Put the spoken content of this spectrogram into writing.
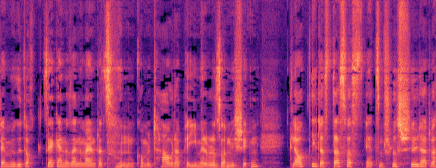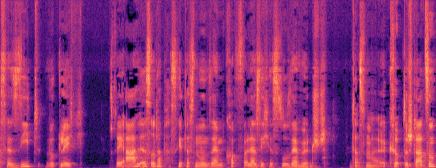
der möge doch sehr gerne seine Meinung dazu in einem Kommentar oder per E-Mail oder so an mich schicken. Glaubt ihr, dass das, was er zum Schluss schildert, was er sieht, wirklich real ist oder passiert das nur in seinem Kopf, weil er sich es so sehr wünscht? Das mal kryptisch dazu.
